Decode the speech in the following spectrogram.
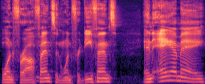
one for offense and one for defense, an AMA,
